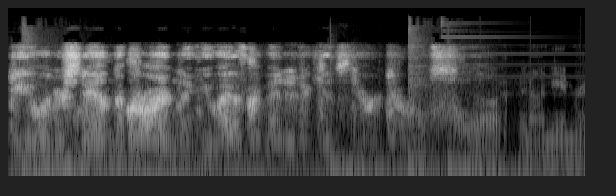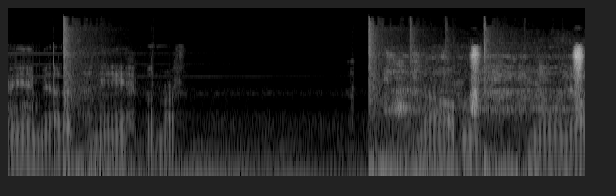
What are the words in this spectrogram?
Do you understand the crime that you have committed against your eternal soul? Ja, Jo, ja.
